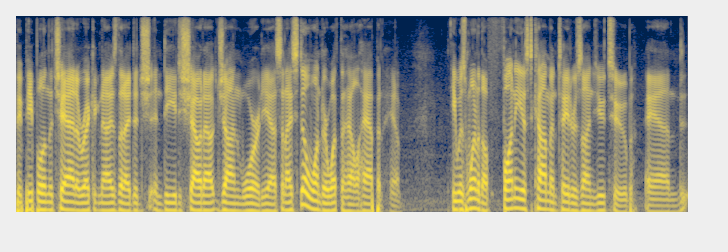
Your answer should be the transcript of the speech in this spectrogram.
Pe- People in the chat recognize that I did sh- indeed shout out John Ward. Yes, and I still wonder what the hell happened to him. He was one of the funniest commentators on YouTube, and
